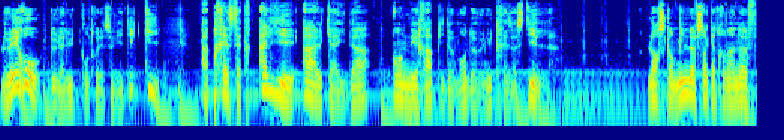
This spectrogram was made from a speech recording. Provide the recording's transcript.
le héros de la lutte contre les soviétiques, qui, après s'être allié à Al-Qaïda, en est rapidement devenu très hostile. Lorsqu'en 1989,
